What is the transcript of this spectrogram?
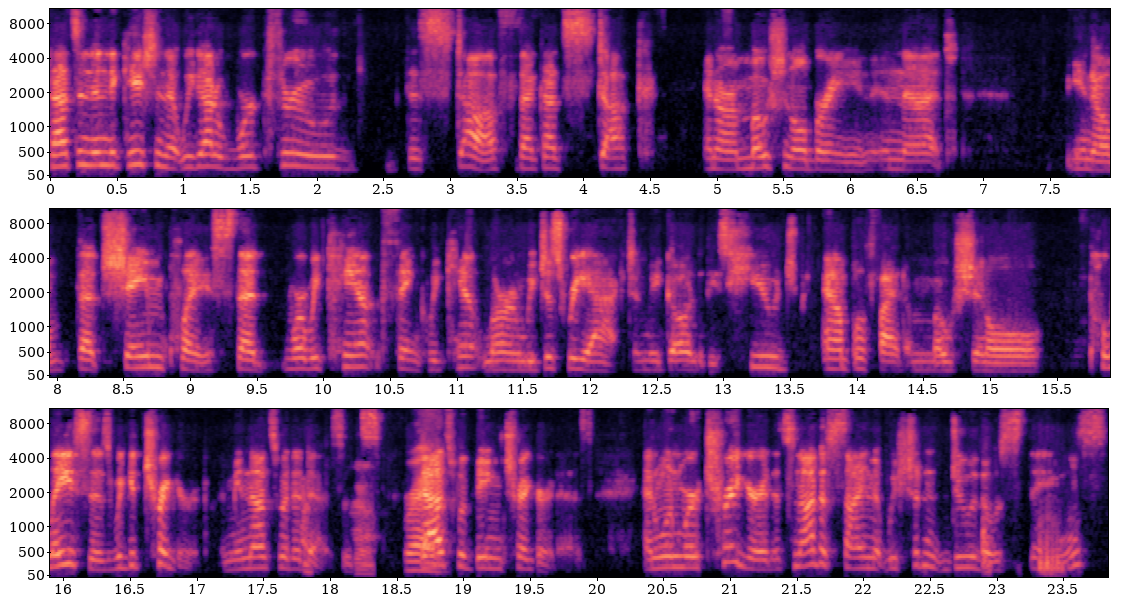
that's an indication that we got to work through this stuff that got stuck in our emotional brain in that you know that shame place that where we can't think we can't learn we just react and we go into these huge amplified emotional places we get triggered. I mean that's what it is. It's Right. that's what being triggered is. And when we're triggered it's not a sign that we shouldn't do those things.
